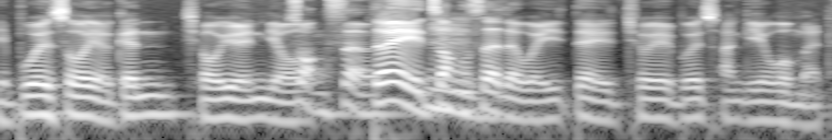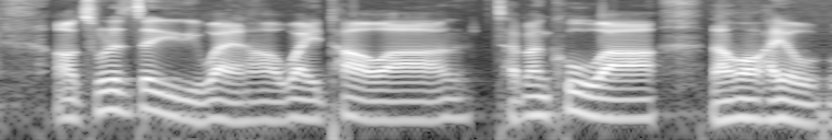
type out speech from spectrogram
也不会说有跟球员有撞色对撞色的为对球员也不会传给我们啊。除了这以外，哈，外套啊、裁判裤啊，然后还有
